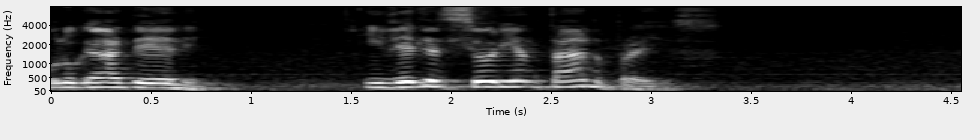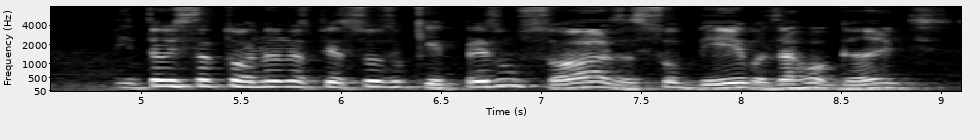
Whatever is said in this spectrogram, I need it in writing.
o lugar dele, em vez de ele ser orientado para isso. Então isso está tornando as pessoas o quê? Presunçosas, soberbas, arrogantes.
